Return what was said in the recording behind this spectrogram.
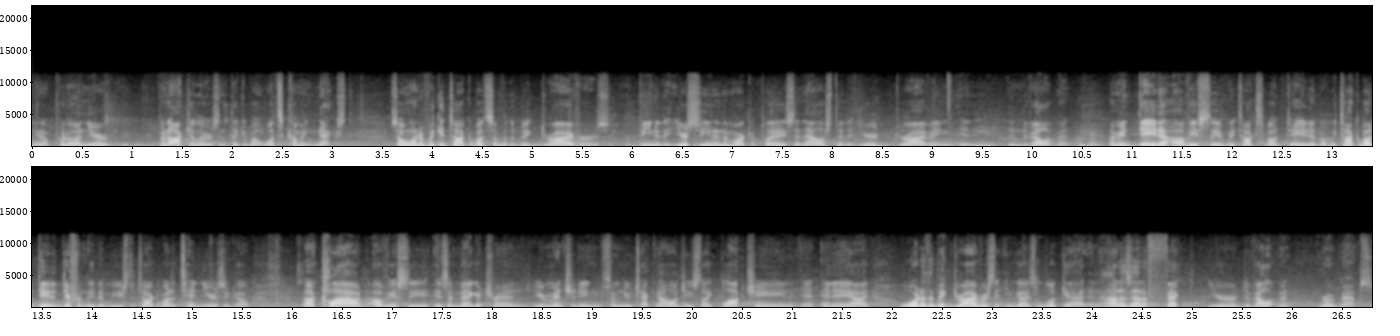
you know, put on your binoculars and think about what's coming next. So I wonder if we could talk about some of the big drivers, Bina, that you're seeing in the marketplace and Alistair, that you're driving in, in development. Mm -hmm. I mean, data, obviously, everybody talks about data, but we talk about data differently than we used to talk about it 10 years ago. Uh, cloud, obviously, is a mega trend. You're mentioning some new technologies like blockchain and, and AI. What are the big drivers that you guys look at, and how does that affect your development roadmaps?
